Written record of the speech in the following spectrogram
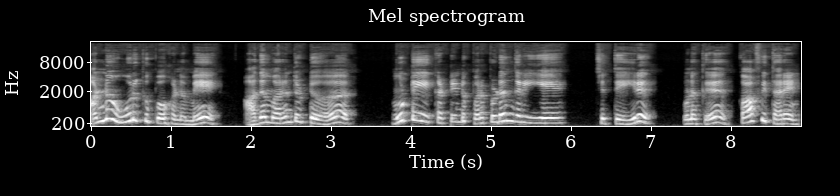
அண்ணா ஊருக்கு போகணுமே அதை மறந்துட்டு மூட்டையை கட்டிண்டு புறப்படுங்கிறியே. சித்தே இரு உனக்கு காஃபி தரேன்.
